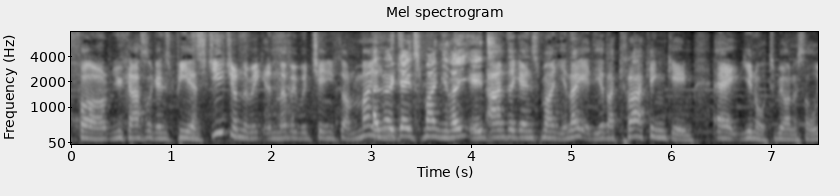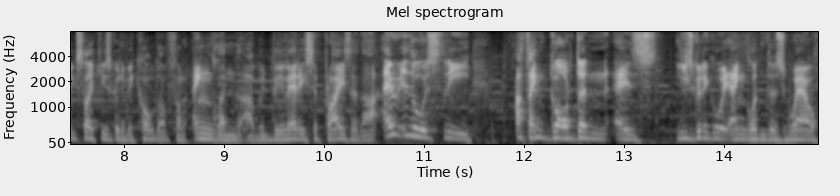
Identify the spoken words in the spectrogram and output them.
for Newcastle against PSG during the week and maybe would change their mind. and against Man United. And against Man United, he had a cracking game. Uh, you know, to be honest, it looks like he's going to be called up for England. I would be very surprised at that. Out of those three, I think Gordon is he's going to go to England as well.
